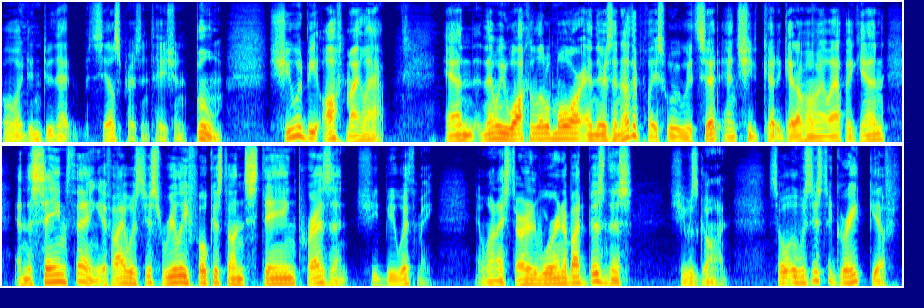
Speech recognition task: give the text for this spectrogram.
Oh, I didn't do that sales presentation. Boom. She would be off my lap. And then we'd walk a little more, and there's another place where we would sit, and she'd get up on my lap again. And the same thing. If I was just really focused on staying present, she'd be with me. And when I started worrying about business, she was gone. So it was just a great gift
